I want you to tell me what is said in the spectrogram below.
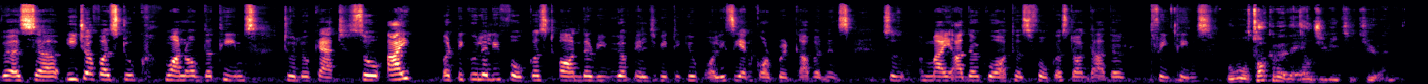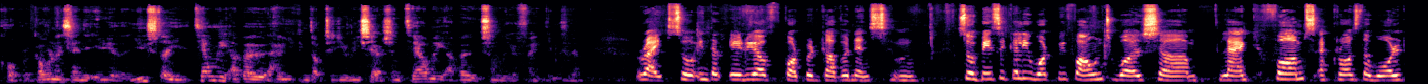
was uh, each of us took one of the themes to look at. So I particularly focused on the review of LGBTQ policy and corporate governance. So my other co-authors focused on the other three themes. Well, we'll talk about the LGBTQ and corporate governance in the area that you study. Tell me about how you conducted your research and tell me about some of your findings there. Right. So in the area of corporate governance, um, so basically, what we found was um, like firms across the world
